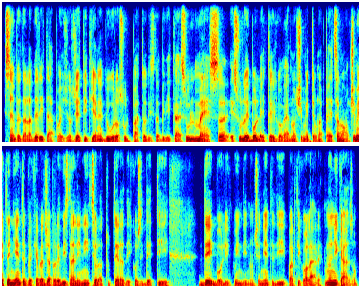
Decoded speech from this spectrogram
Sempre dalla verità, poi Giorgetti tiene duro sul patto di stabilità e sul MES e sulle bollette il governo ci mette una pezza. No, ci mette niente perché era già prevista all'inizio la tutela dei cosiddetti deboli, quindi non c'è niente di particolare. In ogni caso,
